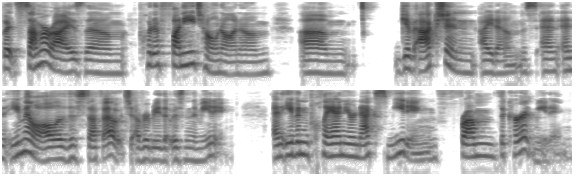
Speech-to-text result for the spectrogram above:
but summarize them put a funny tone on them um, give action items and and email all of this stuff out to everybody that was in the meeting. And even plan your next meeting from the current meeting.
